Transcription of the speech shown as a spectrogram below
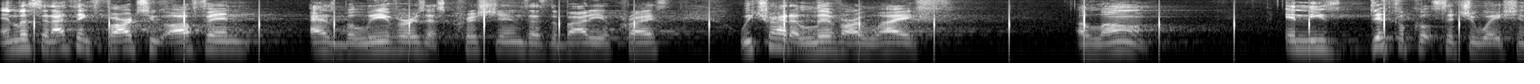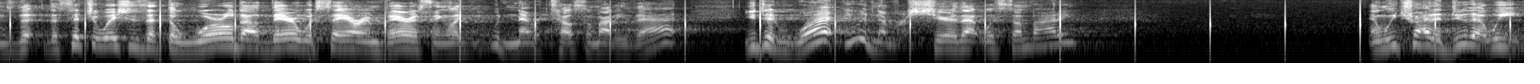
And listen, I think far too often as believers, as Christians, as the body of Christ, we try to live our life alone in these difficult situations, the, the situations that the world out there would say are embarrassing. Like, you would never tell somebody that. You did what? You would never share that with somebody. And we try to do that. We,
